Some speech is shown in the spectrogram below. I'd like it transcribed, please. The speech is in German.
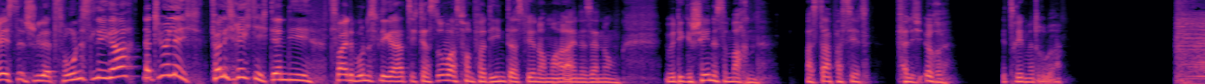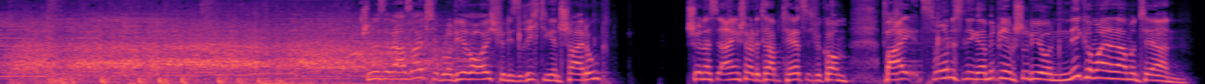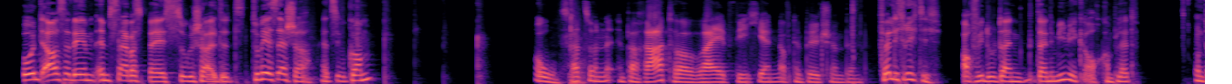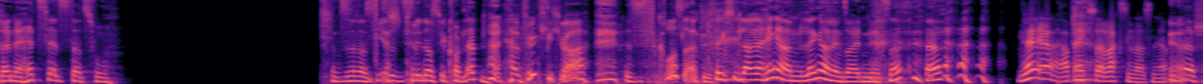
Ja, ist denn schon wieder Bundesliga? Natürlich, völlig richtig, denn die zweite Bundesliga hat sich das sowas von verdient, dass wir nochmal eine Sendung über die Geschehnisse machen. Was da passiert, völlig irre. Jetzt reden wir drüber. Schön, dass ihr da seid. Ich applaudiere euch für diese richtige Entscheidung. Schön, dass ihr eingeschaltet habt. Herzlich willkommen bei Bundesliga mit mir im Studio. Nico, meine Damen und Herren. Und außerdem im Cyberspace zugeschaltet Tobias Escher. Herzlich willkommen. Oh. Es hat so einen Imperator-Vibe, wie ich hier auf dem Bildschirm bin. Völlig richtig. Auch wie du dein, deine Mimik auch komplett. Und deine Headsets dazu. Das, das, ja, sieht aus wie Koteletten. Ja, wirklich wahr. Das ist großartig. Du kriegst die lange Hänger, länger an den Seiten jetzt, ne? Ja? Ja, ja, hab extra wachsen lassen, ja. ja,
